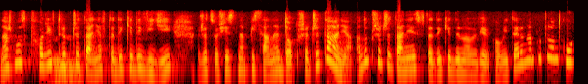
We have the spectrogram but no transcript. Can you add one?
Nasz mózg wchodzi w tryb mhm. czytania wtedy, kiedy widzi, że coś jest napisane do przeczytania. A do przeczytania jest wtedy, kiedy mamy wielką literę na początku,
